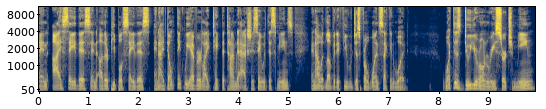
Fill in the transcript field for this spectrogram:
and I say this and other people say this, and I don't think we ever like take the time to actually say what this means. And I would love it if you just for one second would. What does do your own research mean?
